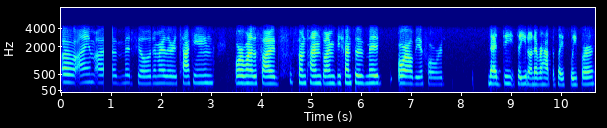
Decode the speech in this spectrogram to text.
Oh, I'm a midfield. I'm either attacking or one of the sides. Sometimes I'm defensive mid, or I'll be a forward. Now, do so you don't ever have to play sweeper?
